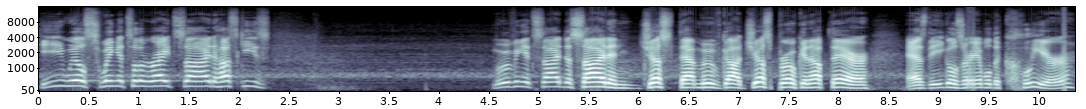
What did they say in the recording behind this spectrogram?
He will swing it to the right side. Huskies moving it side to side, and just that move got just broken up there as the Eagles are able to clear.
